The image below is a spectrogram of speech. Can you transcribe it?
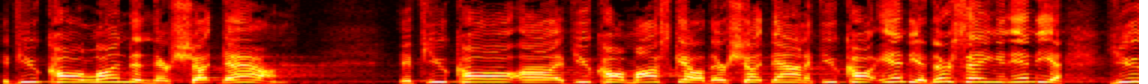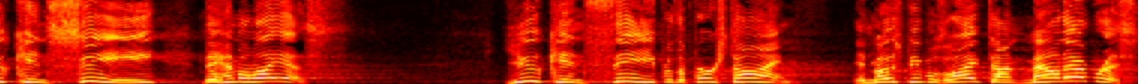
If you call London, they're shut down. If you call, uh, if you call Moscow, they're shut down. If you call India, they're saying in India, you can see the Himalayas. You can see for the first time in most people's lifetime Mount Everest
